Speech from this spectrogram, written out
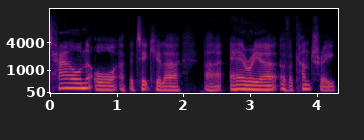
town or a particular uh, area of a country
